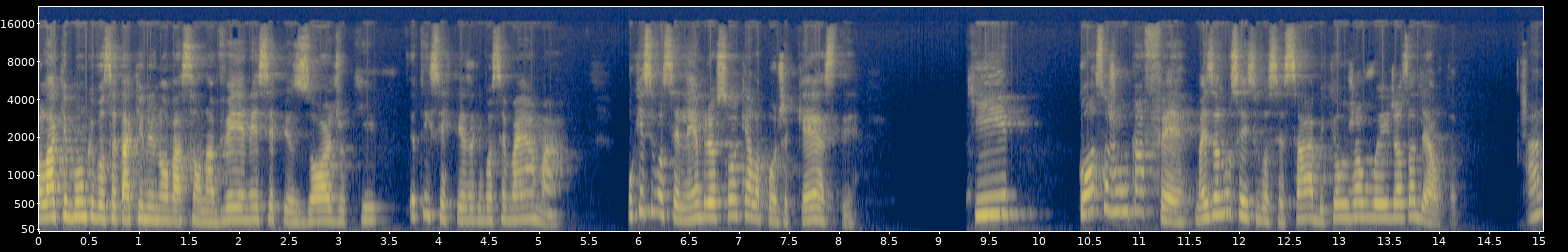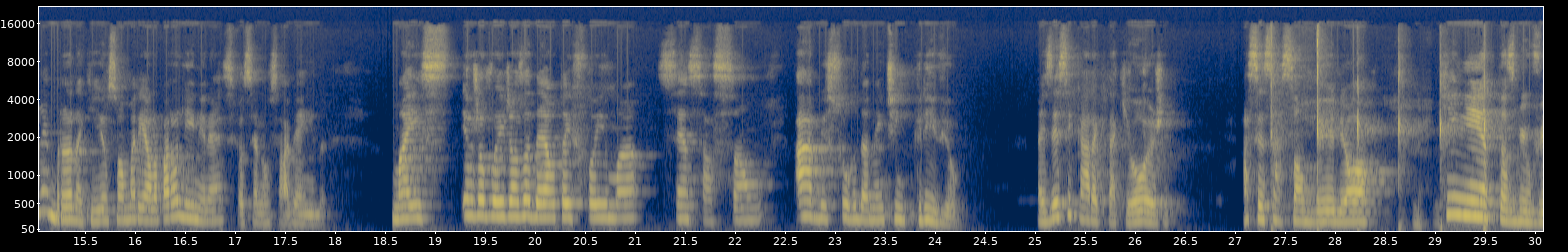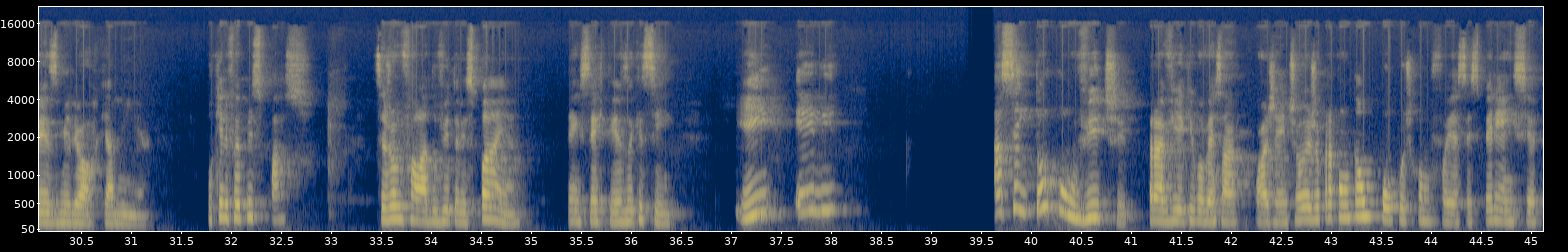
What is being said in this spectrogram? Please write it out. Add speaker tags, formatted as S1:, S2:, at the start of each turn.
S1: Olá, que bom que você está aqui no Inovação na Veia, nesse episódio que eu tenho certeza que você vai amar. Porque se você lembra, eu sou aquela podcaster que gosta de um café, mas eu não sei se você sabe que eu já voei de asa delta. Ah, lembrando aqui, eu sou a Mariela Parolini, né? Se você não sabe ainda. Mas eu já voei de asa delta e foi uma sensação absurdamente incrível. Mas esse cara que está aqui hoje, a sensação dele, ó, 500 mil vezes melhor que a minha. Porque ele foi para o espaço. Você já ouviu falar do Vitor Espanha? Tenho certeza que sim. E ele aceitou o convite para vir aqui conversar com a gente hoje para contar um pouco de como foi essa experiência,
